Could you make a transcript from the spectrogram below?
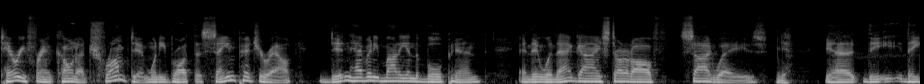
Terry Francona trumped him when he brought the same pitcher out, didn't have anybody in the bullpen, and then when that guy started off sideways, Yeah. uh, the, they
